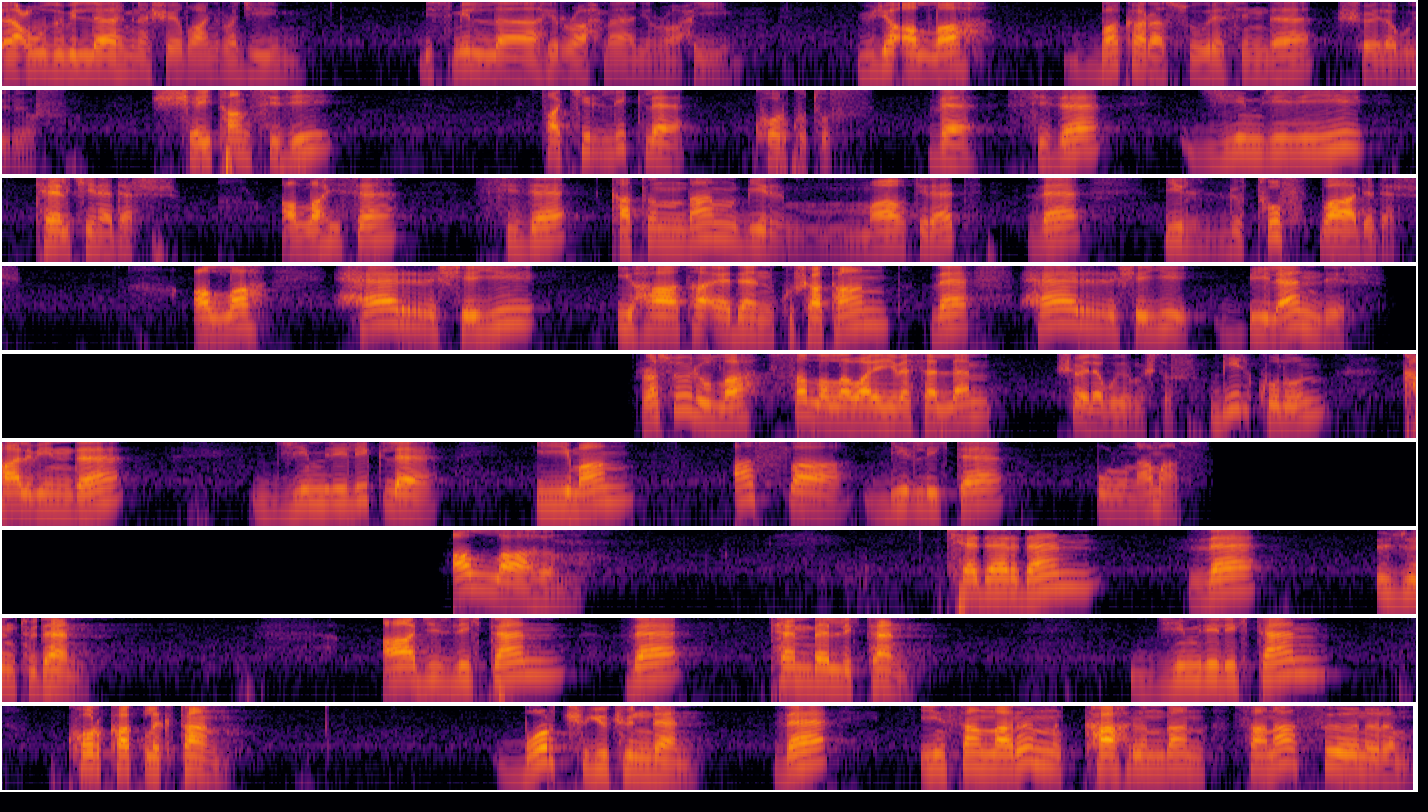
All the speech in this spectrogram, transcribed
Euzu billahi mineşşeytanirracim. Bismillahirrahmanirrahim. Yüce Allah Bakara suresinde şöyle buyuruyor. Şeytan sizi fakirlikle korkutur ve size cimriliği telkin eder. Allah ise size katından bir mağfiret ve bir lütuf vaat eder. Allah her şeyi ihata eden, kuşatan ve her şeyi bilendir. Resulullah sallallahu aleyhi ve sellem şöyle buyurmuştur. Bir kulun kalbinde cimrilikle iman asla birlikte bulunamaz. Allah'ım kederden ve üzüntüden, acizlikten ve tembellikten, cimrilikten, korkaklıktan, borç yükünden ve insanların kahrından sana sığınırım.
